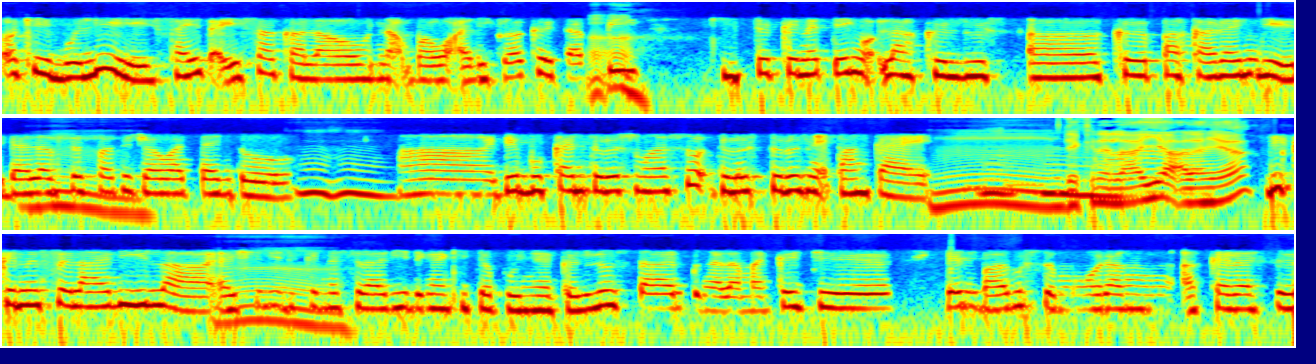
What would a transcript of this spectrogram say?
Okey boleh. Saya tak kisah kalau nak bawa ahli keluarga tapi Ha-ha. Kita kena tengoklah kelus, uh, kepakaran dia dalam Hmm. sesuatu jawatan tu. Mhm. Ah, dia bukan terus masuk, terus-terus naik pangkat. Hmm, dia kena layak lah ya. Dia kena selari lah Actually Ah. dia kena selari Dengan kita punya kelulusan Pengalaman kerja Dan baru semua orang Akan rasa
